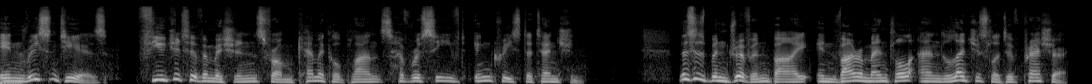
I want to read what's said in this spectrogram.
In recent years, fugitive emissions from chemical plants have received increased attention. This has been driven by environmental and legislative pressure,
